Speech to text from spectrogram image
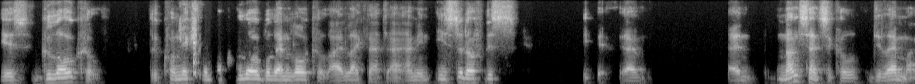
is global, the connection of global and local. I like that. I, I mean, instead of this uh, and nonsensical dilemma,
